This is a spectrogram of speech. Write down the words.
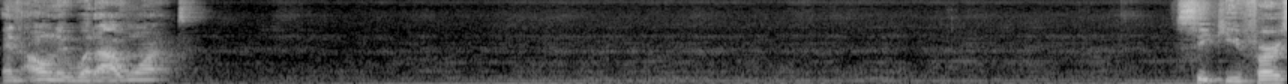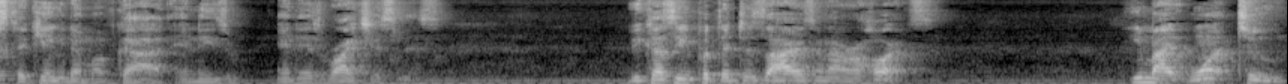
and only what I want? Seek ye first the kingdom of God and these and his righteousness. Because he put the desires in our hearts. He might want to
